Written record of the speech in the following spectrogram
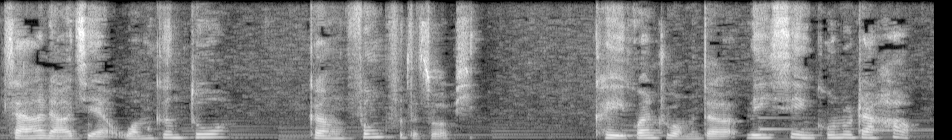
想要了解我们更多、更丰富的作品。可以关注我们的微信公众账号“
